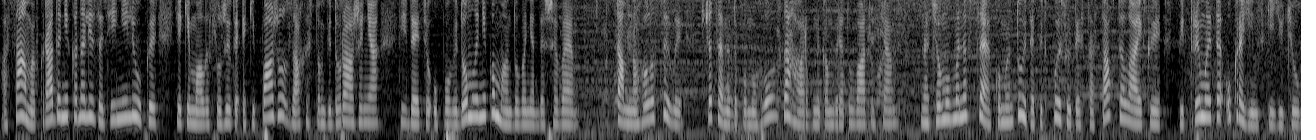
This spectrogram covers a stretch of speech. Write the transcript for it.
а саме вкрадені каналізаційні люки, які мали служити екіпажу захистом від ураження. Йдеться у повідомленні командування ДШВ. Там наголосили, що це не допомогло загарбникам врятуватися. На цьому в мене все. Коментуйте, підписуйтесь та ставте лайки. Підтримайте український YouTube.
